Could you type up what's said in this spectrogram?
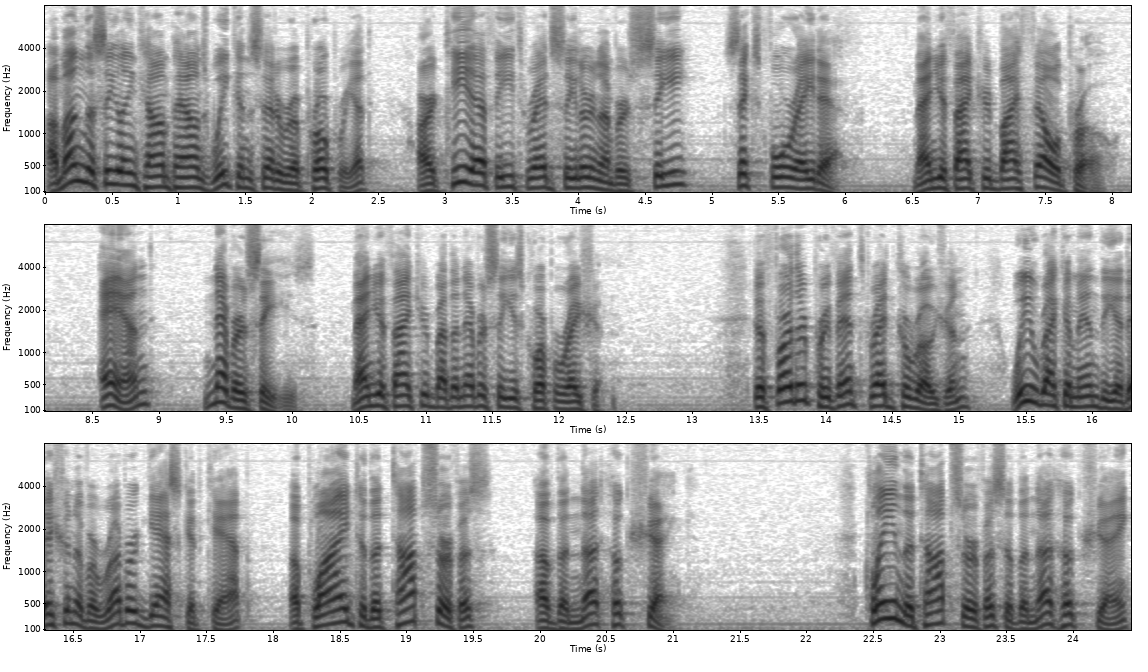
Among the sealing compounds we consider appropriate are TFE thread sealer number C648F, manufactured by Fel-Pro, and Never-Seez, manufactured by the Never-Seez Corporation. To further prevent thread corrosion, we recommend the addition of a rubber gasket cap applied to the top surface of the nut hook shank. Clean the top surface of the nut hook shank,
